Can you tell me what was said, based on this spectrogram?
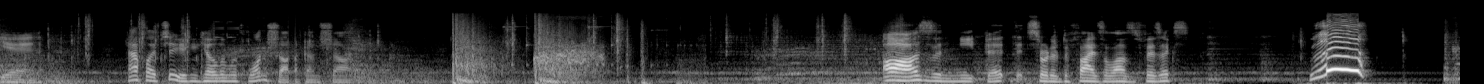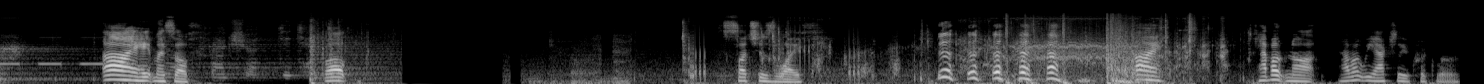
Yeah. Half-Life 2, you can kill them with one shotgun shot. Oh, this is a neat bit that sort of defies the laws of physics. Woo! Ah, I hate myself. Well. Such is life. Hi. How about not? How about we actually quick load?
